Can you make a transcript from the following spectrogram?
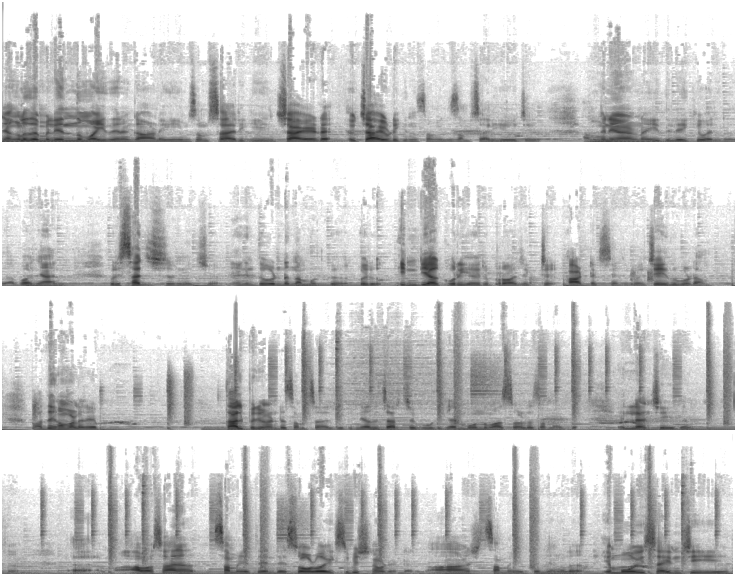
ഞങ്ങൾ തമ്മിൽ എന്നും വൈകുന്നേരം കാണുകയും സംസാരിക്കുകയും ചായയുടെ ചായ കുടിക്കുന്ന സമയത്ത് സംസാരിക്കുകയും ചെയ്തു. അങ്ങനെയാണ് ഇതിലേക്ക് വരുന്നത്. അപ്പോൾ ഞാൻ ഒരു സജഷൻ വെച്ചു. എന്തുകൊണ്ട് നമുക്ക് ഒരു ഇന്ത്യ കൊറിയ ഒരു പ്രോജക്റ്റ് ആർട്ട് എക്സ്ചേഞ്ച് ചെയ്തുകൂടാം? അദ്ദേഹം വളരെ താല്പര്യമായിട്ട് സംസാരിച്ചു. പിന്നെ അത് ചർച്ച കൂടി. ഞാൻ മൂന്ന് മാസമുള്ള സമയത്ത് എല്ലാം ചെയ്ത് അവസാന സമയത്ത് എന്റെ സോളോ എക്സിബിഷൻ അവിടെ ഉണ്ടായിരുന്നു. ആ സമയത്ത് ഞങ്ങൾ എം ഒ സൈൻ ചെയ്യുകയും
